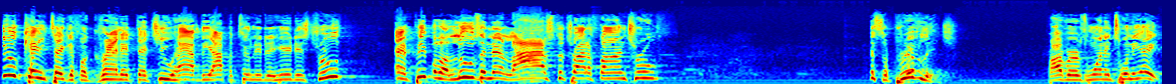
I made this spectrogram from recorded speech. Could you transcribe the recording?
You can't take it for granted that you have the opportunity to hear this truth and people are losing their lives to try to find truth. It's a privilege. Proverbs 1 and 28.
